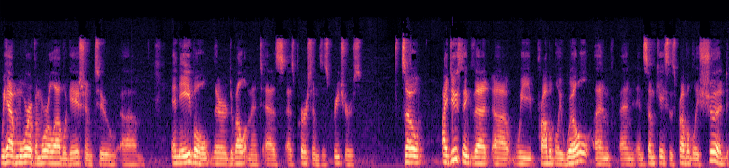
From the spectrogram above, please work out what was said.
we have more of a moral obligation to um, enable their development as as persons, as creatures. So I do think that uh, we probably will, and and in some cases probably should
